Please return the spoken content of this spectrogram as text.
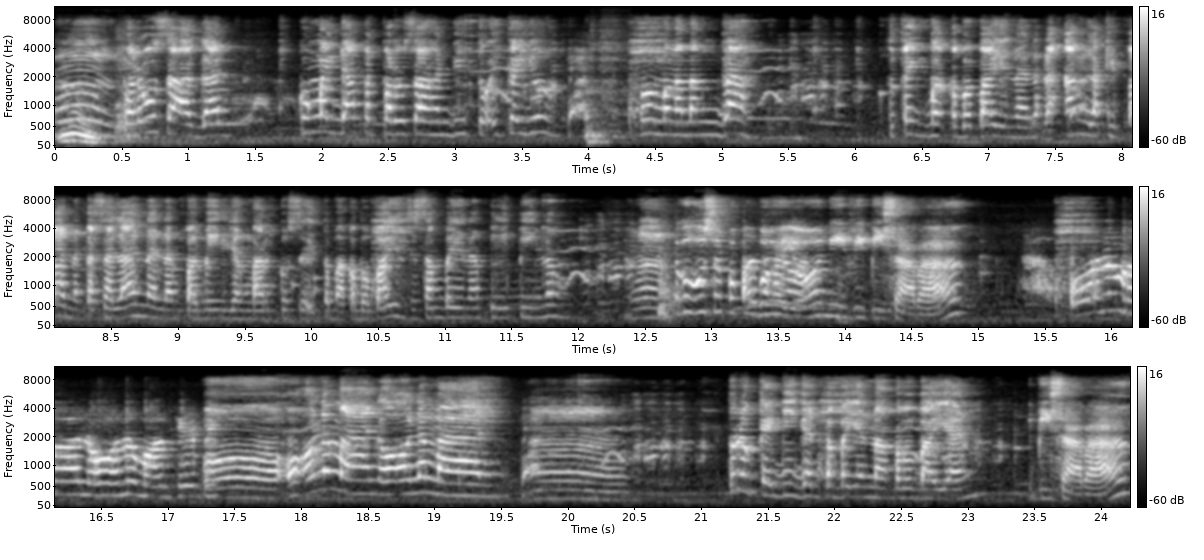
Mm, parusa agad. Kung may dapat parusahan dito, ay kayo. Na ang laki pa ng kasalanan ng pamilyang Marcos sa ito mga kababayan sa sambayan ng Pilipino. Mm. Nag-uusap pa po ba Ano kayo yun? ni VP Sara? Oo naman, oo naman. Kaya Oo, oo naman, oo naman. Mm. Tulog kaibigan pa ba yan mga kababayan? VP Sara?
